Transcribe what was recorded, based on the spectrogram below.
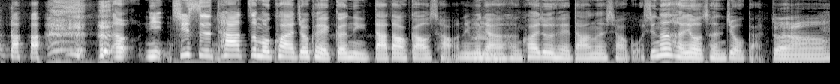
呃，你其实他这么快就可以跟你达到高潮，你们两个很快就可以达到那个效果，其实那很有成就感。对啊，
